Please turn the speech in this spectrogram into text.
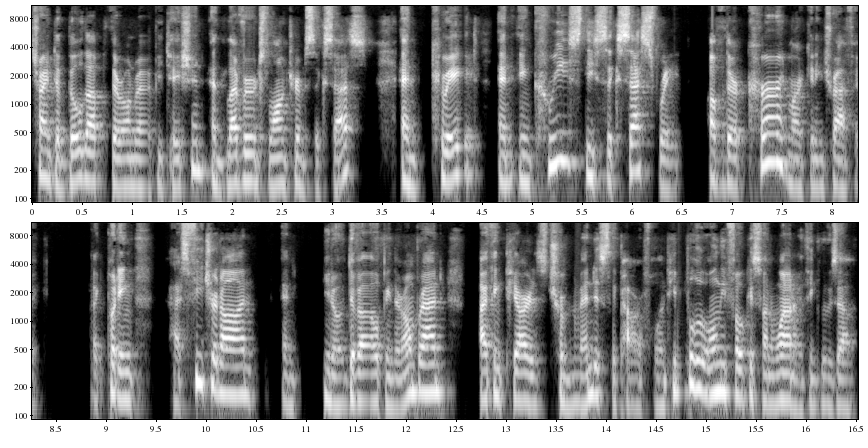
trying to build up their own reputation and leverage long-term success and create and increase the success rate of their current marketing traffic like putting as featured on and you know developing their own brand i think pr is tremendously powerful. And people who only focus on one i think lose out.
